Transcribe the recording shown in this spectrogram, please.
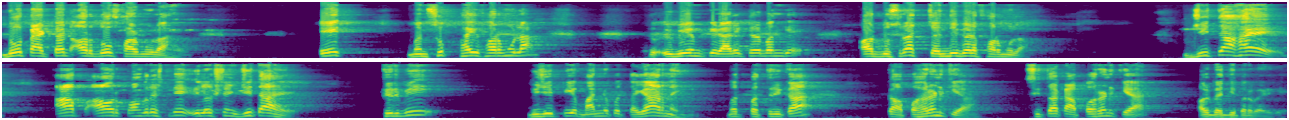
दो पैटर्न और दो फार्मूला है। एक मनसुख भाई फार्मूला जो ईवीएम के डायरेक्टर बन गए और दूसरा चंडीगढ़ फॉर्मूला जीता है, आप और कांग्रेस ने इलेक्शन जीता है, फिर भी बीजेपी मानने को तैयार नहीं। मत पत्रिका का अपहरण किया, सीता का अपहरण किया और गद्दी पर बैठ गए।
